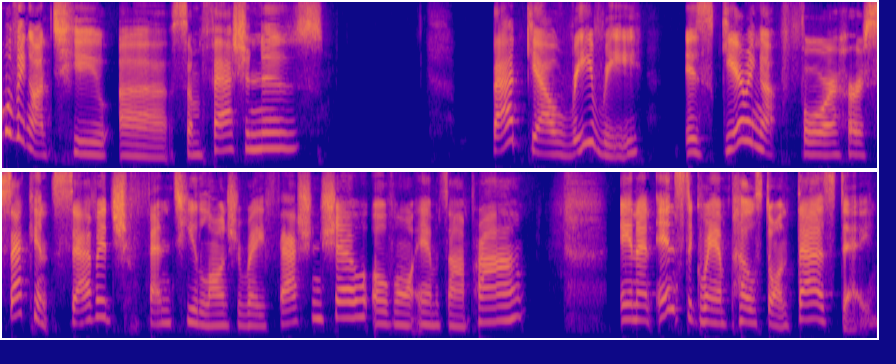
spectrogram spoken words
Moving on to uh, some fashion news. Bad gal Riri is gearing up for her second Savage Fenty lingerie fashion show over on Amazon Prime. In an Instagram post on Thursday,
